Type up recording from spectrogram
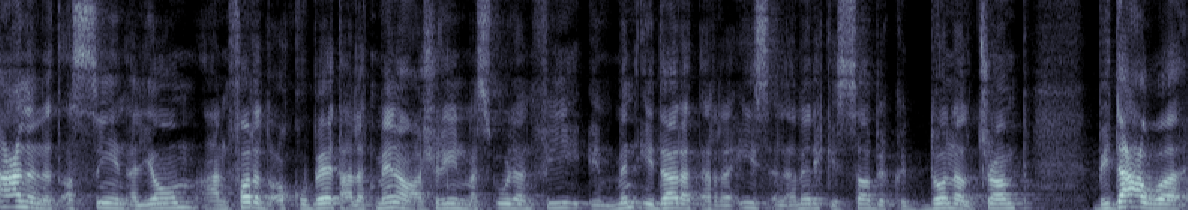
أعلنت الصين اليوم عن فرض عقوبات على 28 مسؤولا في من إدارة الرئيس الأمريكي السابق دونالد ترامب بدعوى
